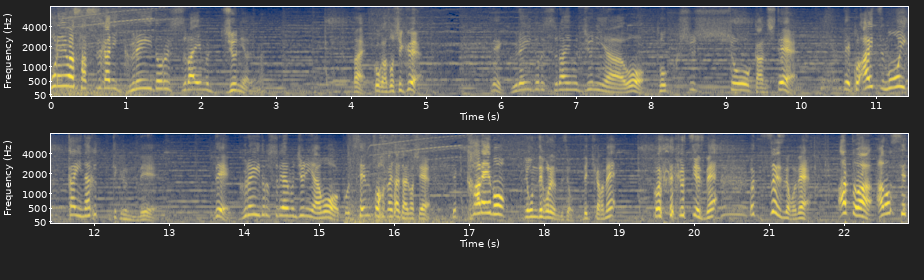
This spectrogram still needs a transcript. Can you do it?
これはさすがにグレイドルスライムジュニアだよな。はい効果発動していく。でグレイドルスライムジュニアを特殊召喚してでこれあいつもう1回殴ってくるんででグレイドルスライムジュニアもこれ戦闘破壊対象ありましてで彼も呼んでこれるんですよ。デッキからね。これこっちですね。こっちですねこれね。あとはあのセッ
